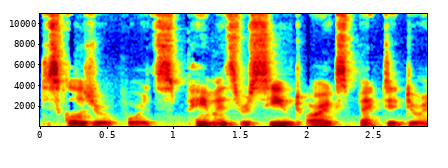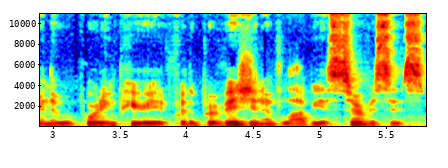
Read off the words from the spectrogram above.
disclosure reports payments received or expected during the reporting period for the provision of lobbyist services.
